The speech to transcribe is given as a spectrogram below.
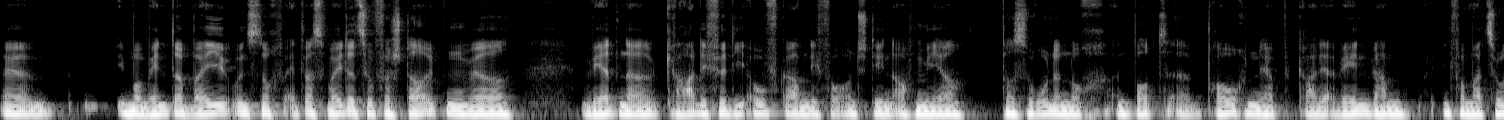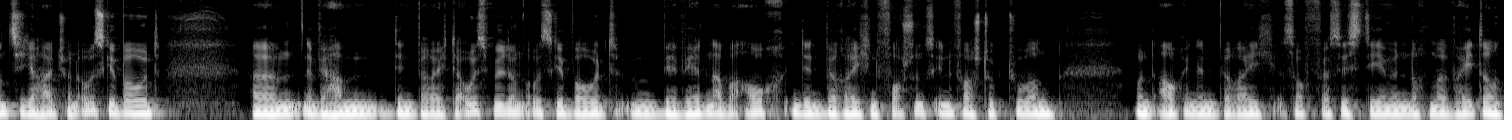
ähm, im Moment dabei, uns noch etwas weiter zu verstärken. Wir werden da gerade für die Aufgaben, die vor uns stehen, auch mehr Personen noch an Bord äh, brauchen. Ich habe gerade erwähnt, wir haben Informationssicherheit schon ausgebaut. Ähm, wir haben den Bereich der Ausbildung ausgebaut. Wir werden aber auch in den Bereichen Forschungsinfrastrukturen und auch in den Bereich Software-Systemen nochmal weiter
